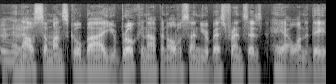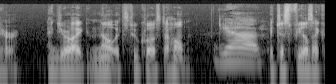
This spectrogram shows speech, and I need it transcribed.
Mm-hmm. And now some months go by, you're broken up, and all of a sudden your best friend says, hey, I want to date her. And you're like, no, it's too close to home. Yeah. It just feels like,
